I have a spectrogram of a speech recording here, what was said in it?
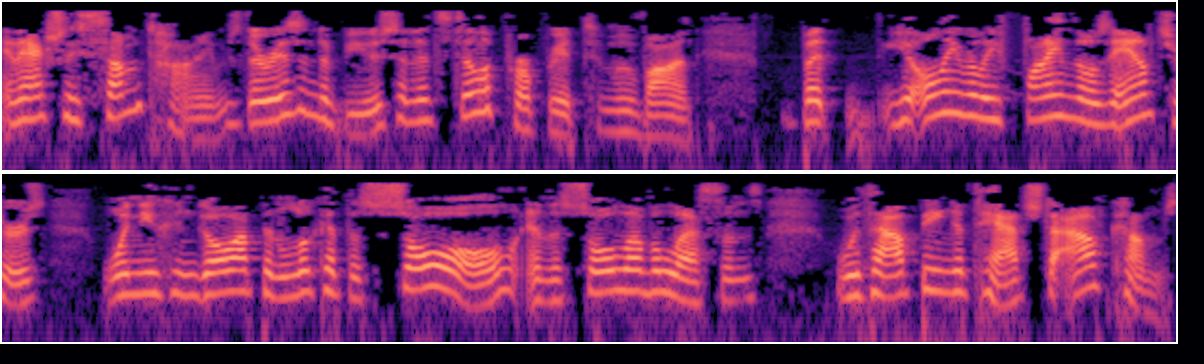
And actually sometimes there isn't abuse and it's still appropriate to move on. But you only really find those answers when you can go up and look at the soul and the soul level lessons without being attached to outcomes.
